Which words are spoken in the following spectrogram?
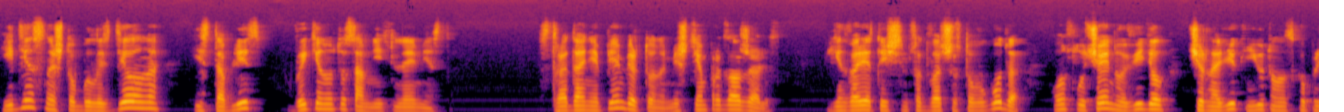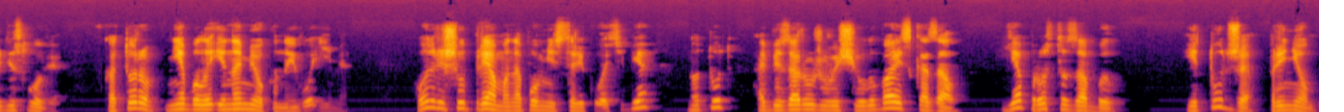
Единственное, что было сделано, из таблиц выкинуто сомнительное место. Страдания Пембертона меж тем продолжались. В январе 1726 года он случайно увидел черновик ньютоновского предисловия, в котором не было и намека на его имя. Он решил прямо напомнить старику о себе, но тут, обезоруживающе улыбаясь, сказал «Я просто забыл». И тут же, при нем,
